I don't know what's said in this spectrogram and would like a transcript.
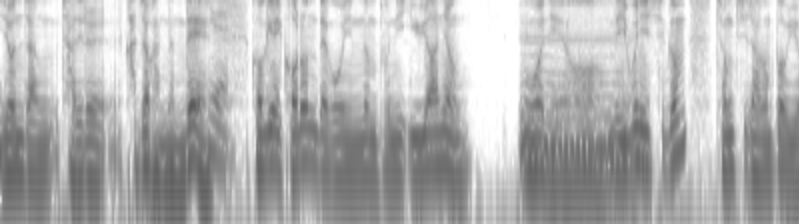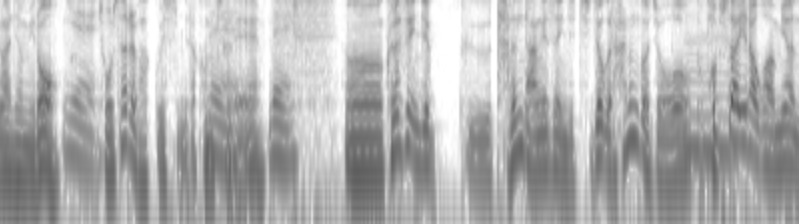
위원장 자리를 가져갔는데 예. 거기에 거론되고 있는 분이 유한영 의원이에요. 음. 근데 이분이 지금 정치자금법 위반 혐의로 예. 조사를 받고 있습니다. 검찰에. 네. 네. 어, 그래서 이제 그 다른 당에서 이제 지적을 하는 거죠. 그 법사위라고 하면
